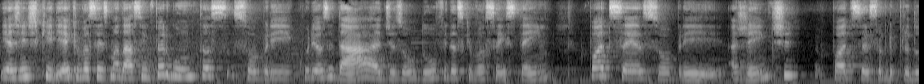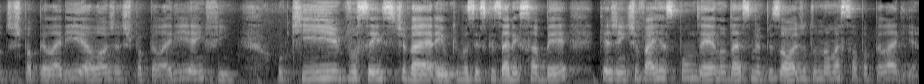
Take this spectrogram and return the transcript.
e a gente queria que vocês mandassem perguntas sobre curiosidades ou dúvidas que vocês têm. Pode ser sobre a gente, pode ser sobre produtos de papelaria, lojas de papelaria, enfim. O que vocês tiverem, o que vocês quiserem saber, que a gente vai responder no décimo episódio do Não É Só Papelaria.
